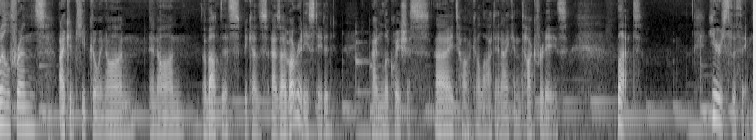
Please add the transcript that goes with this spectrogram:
Well, friends, I could keep going on and on about this because, as I've already stated, I'm loquacious. I talk a lot and I can talk for days. But here's the thing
